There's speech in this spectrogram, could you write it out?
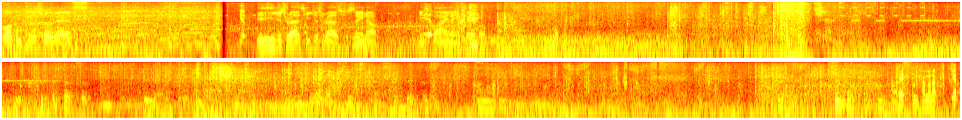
Welcome to the show, guys. He, he just rests. He just rests. Just so you know, he's flying and careful. Okay, I'm coming up. Yep.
